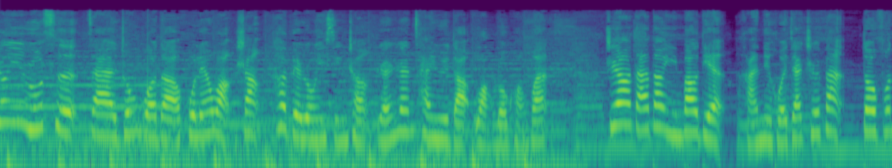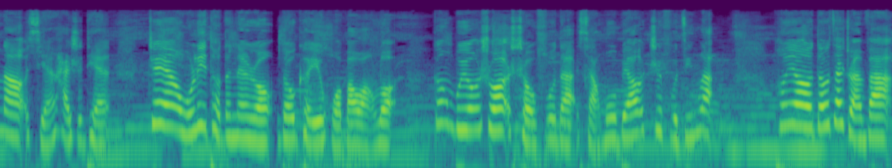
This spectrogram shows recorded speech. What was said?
正因如此，在中国的互联网上，特别容易形成人人参与的网络狂欢。只要达到引爆点，喊你回家吃饭，豆腐脑咸还是甜，这样无厘头的内容都可以火爆网络。更不用说首富的小目标致富经了，朋友都在转发，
